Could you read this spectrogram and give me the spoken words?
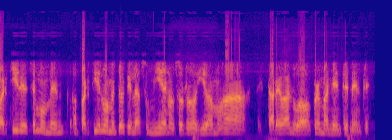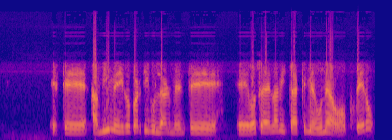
partir de ese momento, a partir del momento que él asumía, nosotros íbamos a estar evaluados permanentemente. Este, a mí me dijo particularmente, eh, vos sabés la amistad que me une a vos, pero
